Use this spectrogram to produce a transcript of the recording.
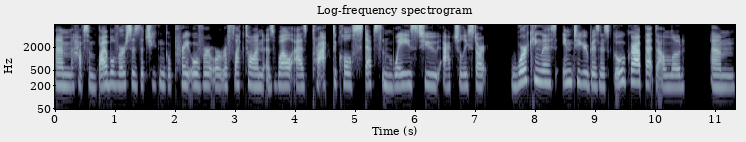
um, have some Bible verses that you can go pray over or reflect on, as well as practical steps and ways to actually start working this into your business. Go grab that download um,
